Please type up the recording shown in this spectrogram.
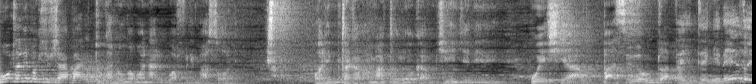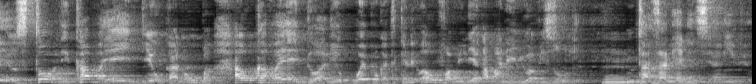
Wewe utanipa kichwa cha habari tu, Kanumba mwana alikuwa Freemason, walimtaka mamake yule wakamchinje nini? Wesha, basi huyo mtu ataitengeneza hiyo story kama yeye ndio Kanumba au kama yeye ndio aliyokuwepo katika ile au familia kama anayejua vizuri. Mm. Mtanzania jinsi alivyo,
